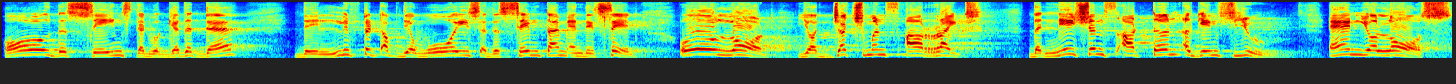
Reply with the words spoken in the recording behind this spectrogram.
all the saints that were gathered there, they lifted up their voice at the same time and they said, Oh Lord, your judgments are right. The nations are turned against you, and your laws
